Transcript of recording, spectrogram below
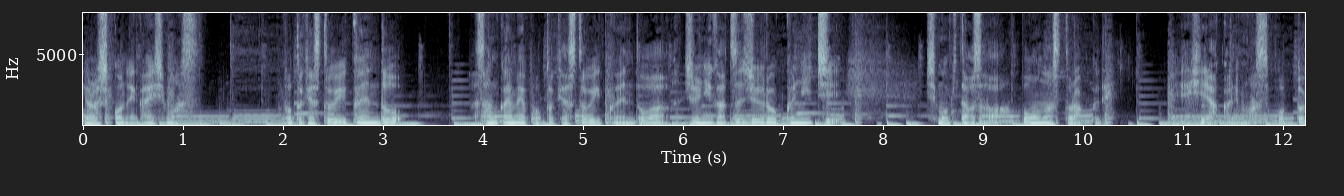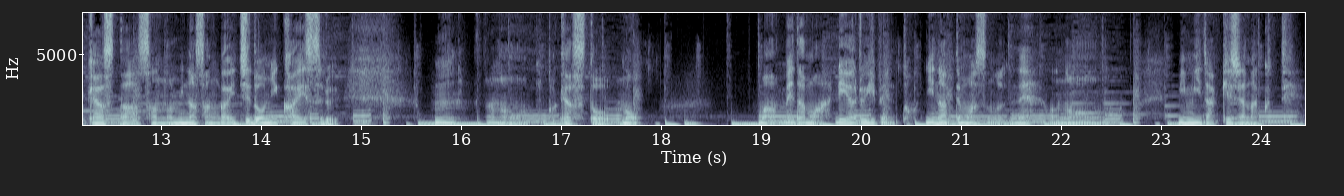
よろしくお願いします。ポッドキャストウィークエンド、3回目ポッドキャストウィークエンドは12月16日、下北沢ボーナストラックで、開かれます。ポッドキャスターさんの皆さんが一度に会する、うん、あの、ポッドキャストのまあ目玉、リアルイベントになってますのでね、あの耳だけじゃなくて、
